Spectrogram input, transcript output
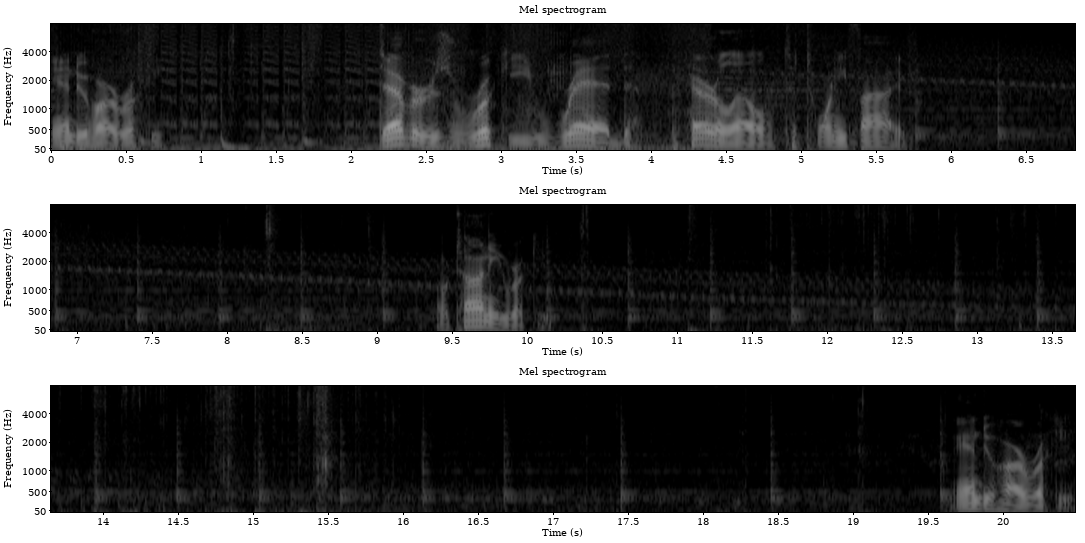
Andujar rookie. Devers rookie red parallel to 25. Ohtani rookie. Andujar rookie.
